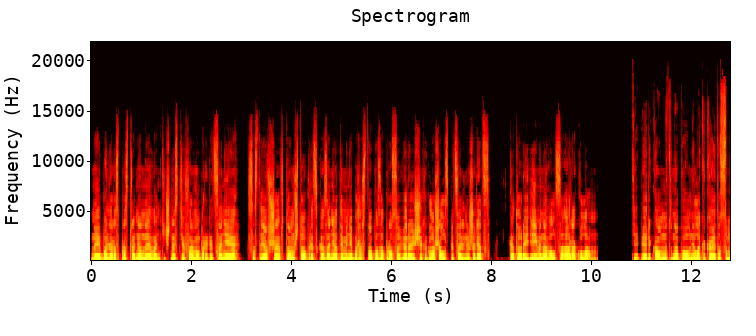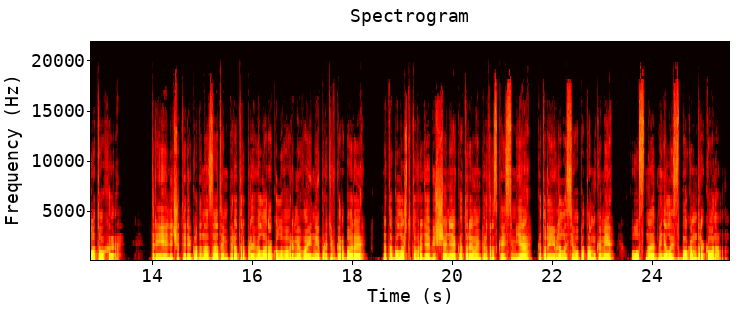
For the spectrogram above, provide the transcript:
наиболее распространенная в античности форма прорицания, состоявшая в том, что предсказание от имени божества по запросу верующих оглашал специальный жрец, который и именовался Оракулом. Теперь комнату наполнила какая-то суматоха. Три или четыре года назад император провел Оракула во время войны против Гарбары. Это было что-то вроде обещания, которым императорская семья, которая являлась его потомками, устно обменялась с богом-драконом.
